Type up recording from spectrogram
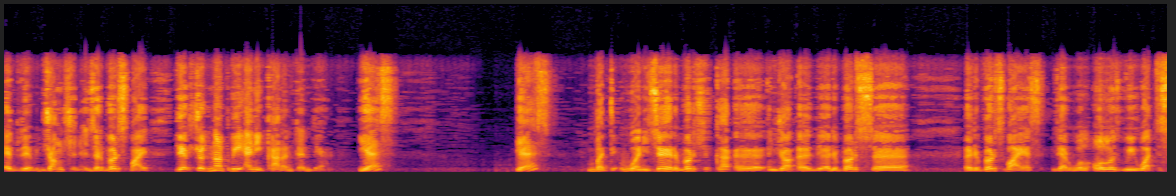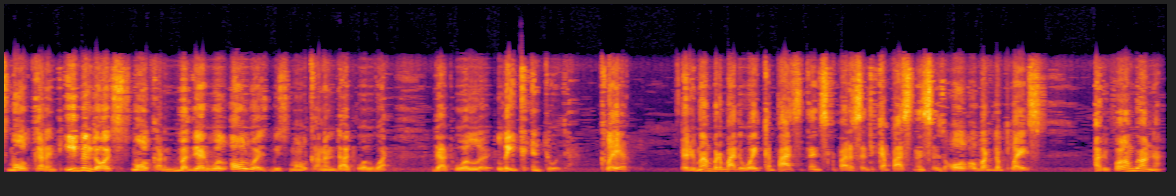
if the junction is reverse bias, there should not be any current in there. Yes? Yes? But when you say reverse, uh, uh, reverse, uh, reverse bias, there will always be what small current, even though it's small current, but there will always be small current that will what, that will uh, leak into that. Clear? Remember, by the way, capacitance, parasitic capacitance is all over the place. Are you following me or not?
